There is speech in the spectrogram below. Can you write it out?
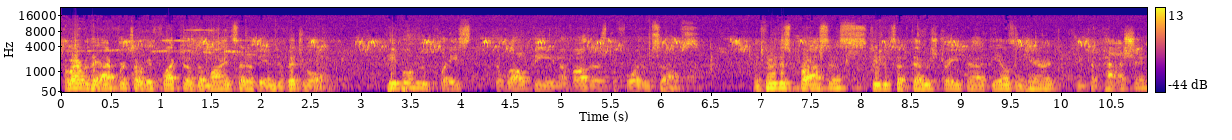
However, the efforts are reflective of the mindset of the individual, people who place the well-being of others before themselves. And through this process, students have demonstrated the ideals inherent in compassion,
